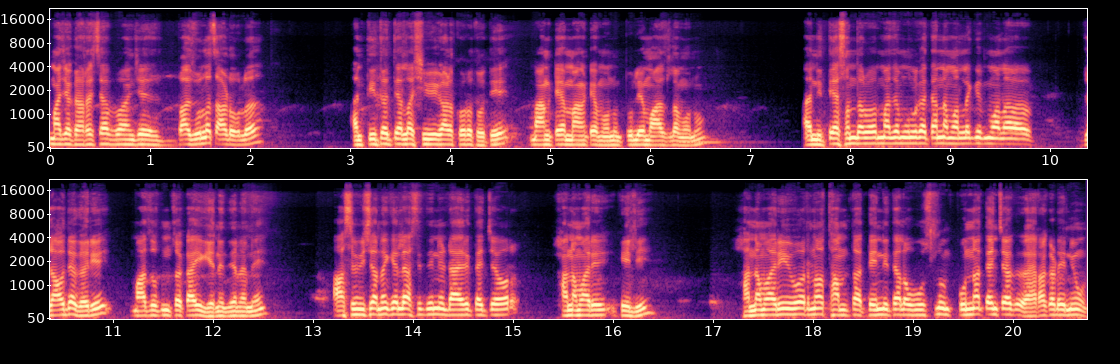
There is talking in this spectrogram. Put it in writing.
माझ्या घराच्या म्हणजे बाजूलाच अडवलं. आणि तिथं त्याला शिवीगाळ करत होते. मागट्या मागट्या म्हणून तुले माजला म्हणून. आणि त्या संदर्भात माझा मुलगा त्यांना म्हणला की मला जाऊ द्या घरी माझं तुमचं काही घेणं देणं नाही. असं विचारणा केल्या असते त्यांनी डायरेक्ट त्याच्यावर हाणामारी केली. हाणामारीवर न थांबता त्यांनी त्याला उचलून पुन्हा त्यांच्या घराकडे नेऊन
